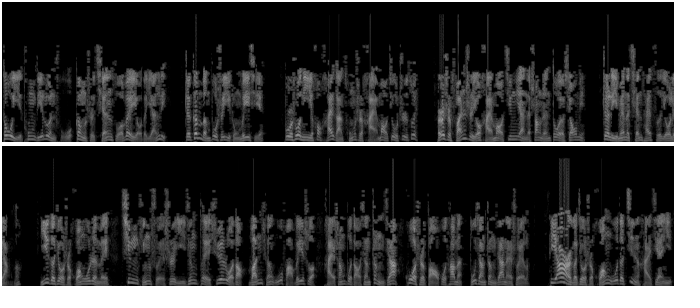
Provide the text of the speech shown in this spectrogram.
都以通敌论处，更是前所未有的严厉。这根本不是一种威胁，不是说你以后还敢从事海贸就治罪，而是凡是有海贸经验的商人都要消灭。这里面的潜台词有两个，一个就是黄吴认为清廷水师已经被削弱到完全无法威慑海上不倒向郑家，或是保护他们不向郑家纳税了。第二个就是黄吴的近海建议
